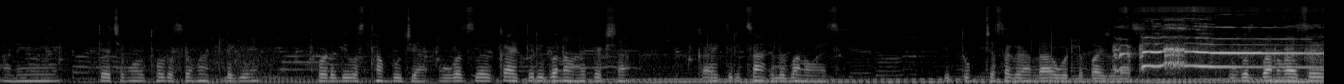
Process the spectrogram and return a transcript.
आणि त्याच्यामुळे थोडंसं म्हटलं की थोडे दिवस थांबूच्या. उगाच काहीतरी बनवण्यापेक्षा काहीतरी चांगलं बनवायचं. की तुमच्या सगळ्यांना आवडलं पाहिजे असं. उगाच बनवायचं आहे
